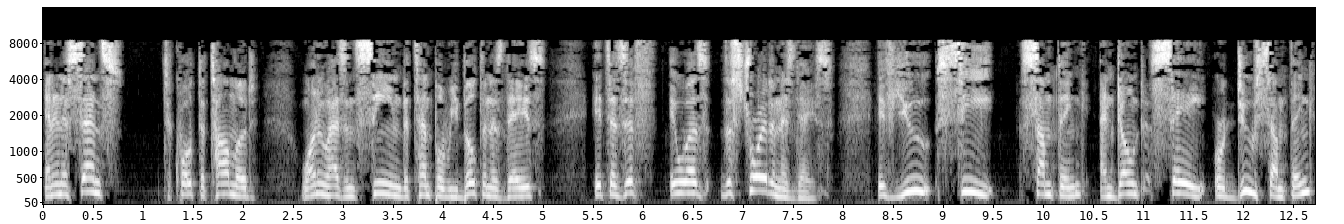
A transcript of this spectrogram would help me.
And in a sense, to quote the Talmud, one who hasn't seen the temple rebuilt in his days, it's as if it was destroyed in his days. If you see something and don't say or do something,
